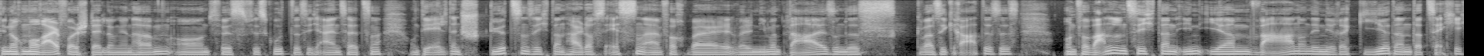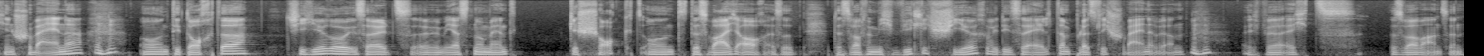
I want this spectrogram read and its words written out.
die noch Moralvorstellungen haben und fürs, fürs Gute sich einsetzen. Und die Eltern stürzen sich dann halt aufs Essen einfach, weil, weil niemand da ist und es quasi gratis ist und verwandeln sich dann in ihrem Wahn und in ihrer Gier dann tatsächlich in Schweine. Und die Tochter, Chihiro, ist halt äh, im ersten Moment geschockt und das war ich auch. Also das war für mich wirklich schier, wie diese Eltern plötzlich Schweine werden. Ich war echt, das war Wahnsinn.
